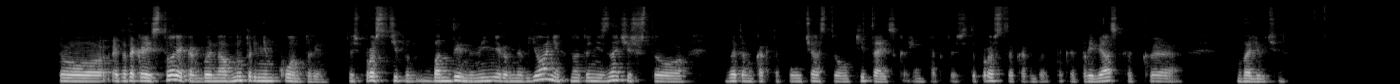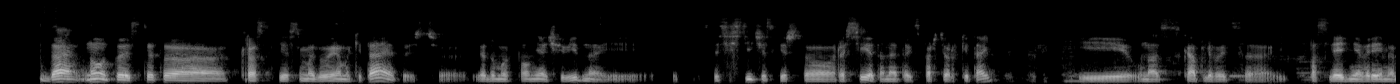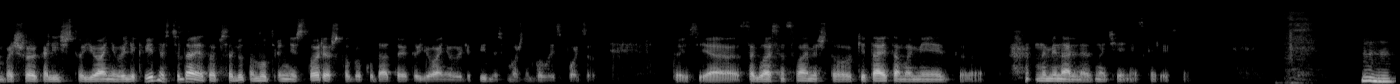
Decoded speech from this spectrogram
то это такая история как бы на внутреннем контуре. То есть просто типа банды номинированы в юанях, но это не значит, что в этом как-то поучаствовал Китай, скажем так. То есть это просто как бы такая привязка к валюте. Да, ну, то есть это как раз таки, если мы говорим о Китае, то есть э, я думаю, вполне очевидно и статистически, что Россия – это нетто-экспортер в Китай, и у нас скапливается в последнее время большое количество юаневой ликвидности, да, это абсолютно внутренняя история, чтобы куда-то эту юаневую ликвидность можно было использовать. То есть я согласен с вами, что Китай там имеет э, номинальное значение, скорее всего. Угу.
